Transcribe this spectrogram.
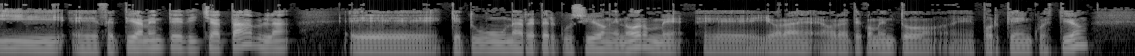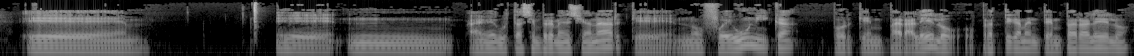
y eh, efectivamente dicha tabla eh, que tuvo una repercusión enorme eh, y ahora ahora te comento por qué en cuestión mm, a mí me gusta siempre mencionar que no fue única porque en paralelo o prácticamente en paralelo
